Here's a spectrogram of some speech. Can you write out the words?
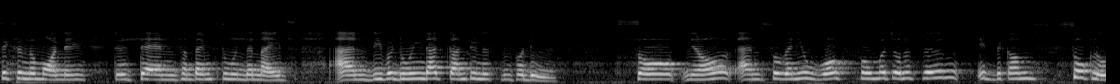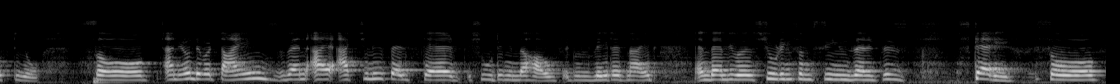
six in the morning till ten, sometimes two in the nights, and we were doing that continuously for days. So you know, and so when you work so much on a film, it becomes so close to you. So, and you know, there were times when I actually felt scared shooting in the house. It was late at night, and then we were shooting some scenes, and it was scary. So,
